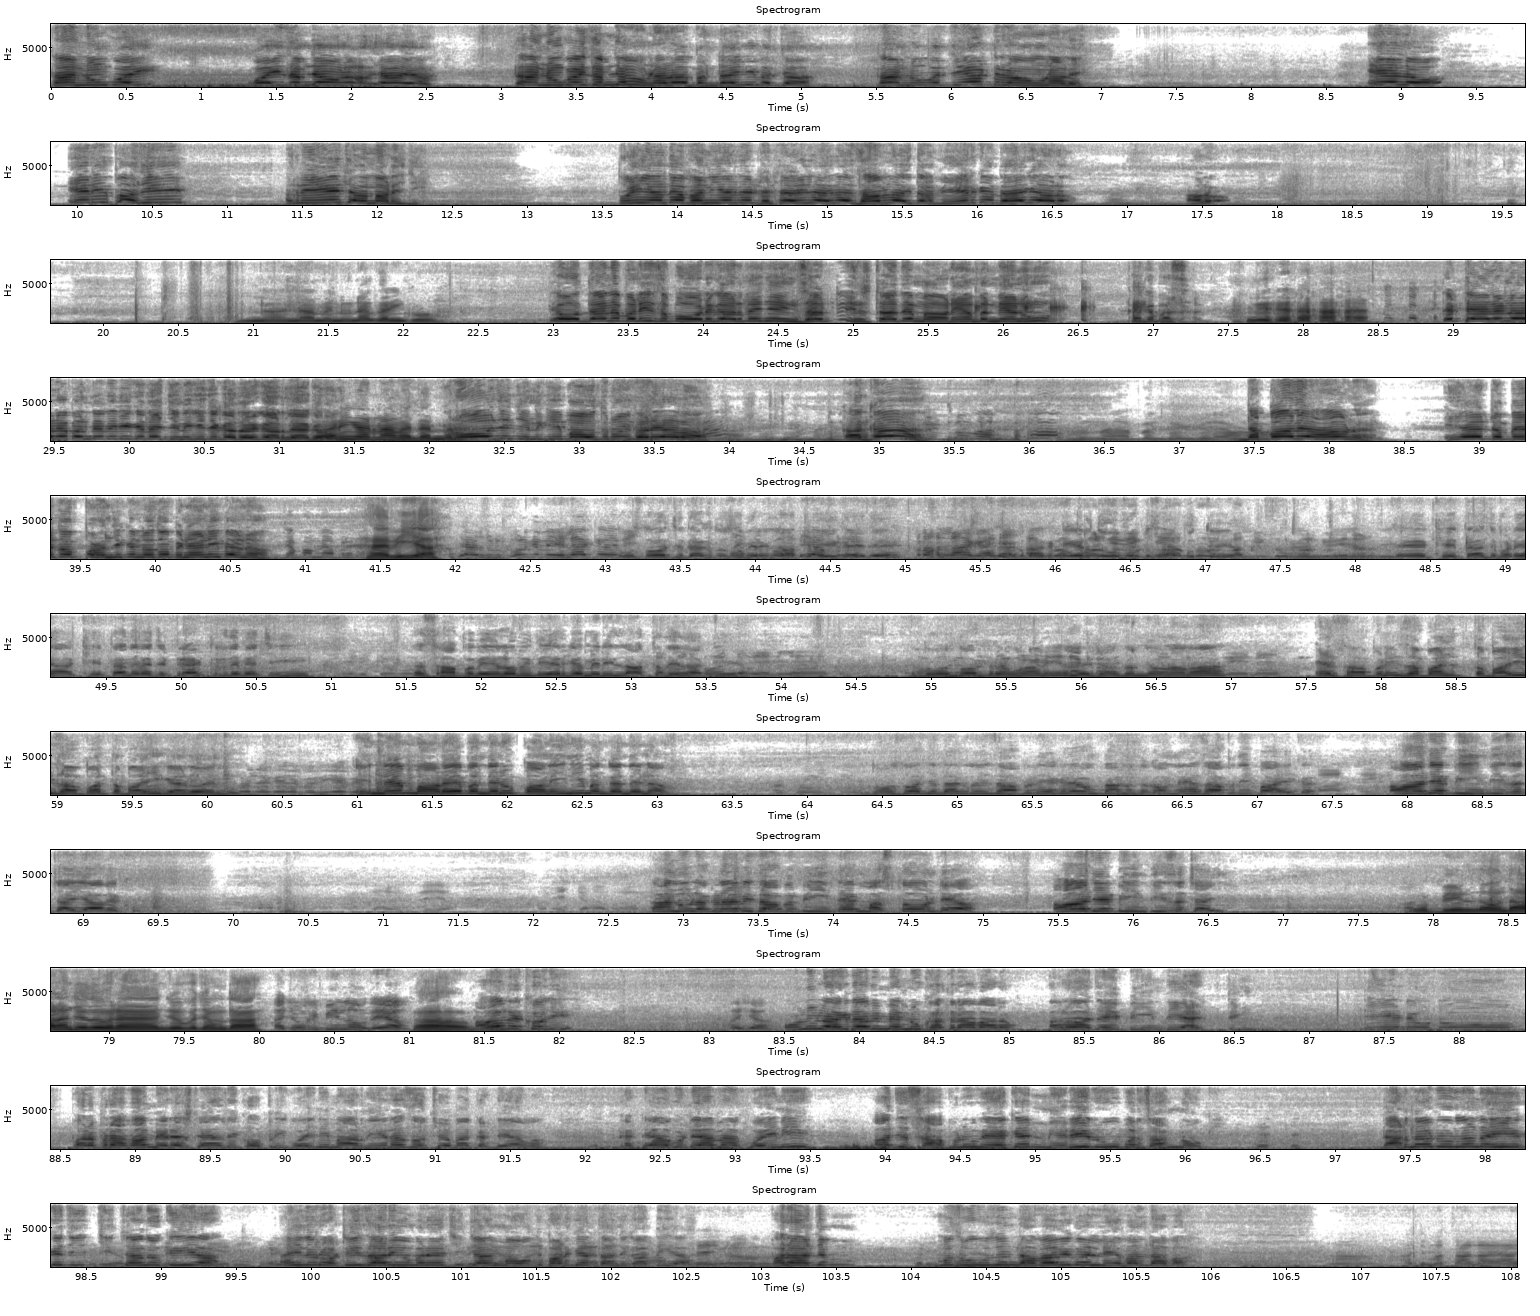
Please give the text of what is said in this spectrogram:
ਤੁਹਾਨੂੰ ਕੋਈ ਕੋਈ ਸਮਝਾਉਣ ਆ ਜਾ ਤੁਹਾਨੂੰ ਕੋਈ ਸਮਝਾਉਣ ਵਾਲਾ ਬੰਦਾ ਹੀ ਨਹੀਂ ਵੱਜਾ। ਤੁਹਾਨੂੰ ਵੱਜੇ ਡਰਾਉਣ ਵਾਲੇ। ਇਹ ਲੋ ਇਹਦੀ ਭਾਜੀ ਰੇਜ ਆ ਮਾੜੀ ਜੀ। ਤੁਸੀਂ ਆਂਦੇ ਫਨੀਅਰ ਦੇ ਡੱਟੇ ਨਹੀਂ ਲੱਗਦਾ ਸਭ ਲੱਗਦਾ। ਵੇਰ ਕੇ ਬਹਿ ਗਿਆ ਲੋ ਹਲੋ। ਨਾ ਨਾ ਮੈਨੂੰ ਨਾ ਕਰੀ ਕੋ। ਤੇ ਉਦਾਂ ਨੇ ਬੜੀ ਸਪੋਰਟ ਕਰਦੇ ਜੇ ਇੰਸਟਾ ਤੇ ਮਾਰਿਆ ਬੰਦਿਆਂ ਨੂੰ। ਕਾਕਾ ਬਸ। ਤੇ ਟੈਲੈਂਟ ਵਾਲੇ ਬੰਦੇ ਦੀ ਵੀ ਕਿਤੇ ਜ਼ਿੰਦਗੀ 'ਚ ਕਦਰ ਕਰ ਲਿਆ ਕਰੋ। ਨਹੀਂ ਕਰਨਾ ਮੈਂ ਤੇਰੇ ਨਾਲ ਰੋਜ਼ ਜ਼ਿੰਦਗੀ ਮੌਤ ਨੂੰ ਹੀ ਫੜਿਆ ਵਾ। ਕਾਕਾ ਡੱਬਾ ਲਿਆ ਹੁਣ। ਇਹ ਡੱਬੇ ਤੋਂ 5 ਕਿਲੋ ਤੋਂ ਬਿਨਾ ਨਹੀਂ ਪੈਣਾ। ਹੈਵੀ ਆ। ਦੋਸਤੋ ਜਿੱਦਾਂ ਕਿ ਤੁਸੀਂ ਮੇਰੀ ਲੱਤ ਵੇਖ ਰਹੇ ਜੇ ਲਗਭਗ 1.5 2 ਫੁੱਟ ਸੱਪ ਉੱਤੇ ਆ। ਤੇ ਖੇਤਾਂ 'ਚ ਫੜਿਆ ਖੇਤਾਂ ਦੇ ਵਿੱਚ ਟਰੈਕਟਰ ਦੇ ਵਿੱਚ ਹੀ। ਤੇ ਸੱਪ ਵੇਖ ਲਓ ਵੀ ਵੇਰ ਕੇ ਮੇਰੀ ਲੱਤ ਦੇ ਲੱਗੇ ਆ। ਤੇ ਦੋਸਤੋ ਡਰਾਉਣਾ ਨਹੀਂ ਹਮੇਸ਼ਾ ਸਮਝਾਉਣਾ ਵਾ। ਇਹ ਸੱਪ ਨਹੀਂ ਸੱਪਾਂ 'ਚ ਤਬਾਹੀ ਸੱਪ ਆ ਤਬਾਹੀ ਕਹਿ ਦੋ ਇਹਨੂੰ। ਇੰਨੇ ਮਾੜੇ ਬੰਦੇ ਨੂੰ ਪਾਣੀ ਨਹੀਂ ਮੰਗਣ ਦੇਣਾ। ਦੋਸਤੋ ਜਿੱਦਾਂ ਕਿ ਤੁਸੀਂ ਸੱਪ ਦੇਖ ਰਹੇ ਹੋ ਹੁਣ ਤੁਹਾਨੂੰ ਦਿਖਾਉਂਦੇ ਆ ਸੱਪ ਦੀ ਬਾਈਕ ਆ ਜੇ ਬੀਨ ਦੀ ਸਚਾਈ ਆ ਵੇਖੋ। ਤੁਹਾਨੂੰ ਲੱਗਣਾ ਵੀ ਸੱਪ ਬੀਨ ਤੇ ਮਸਤ ਹੋਣ ਡਿਆ। ਆ ਜੇ ਬੀਨ ਦੀ ਸਚਾਈ। ਉਹ ਬੀਨ ਲਾਉਂਦਾ ਨਾ ਜਦੋਂ ਰੈਂ ਜੋ ਵਜਾਉਂਦਾ ਆ ਜੋਗੀ ਬੀਨ ਲਾਉਂਦੇ ਆ। ਆਹੋ। ਆਹ ਦੇਖੋ ਜੀ। ਅੱਛਾ। ਉਹਨੂੰ ਲੱਗਦਾ ਵੀ ਮੈਨੂੰ ਖਤਰਾ ਵਾਲੋ ਹਲੋ ਅੱਜ ਅਸੀਂ ਬੀਨ ਦੀ ਐਕਟਿੰਗ ਟੀ ਡਿਊਟੂ ਪਰ ਭਰਾਵਾ ਮੇਰੇ ਸਟਾਈਲ ਦੀ ਕਾਪੀ ਕੋਈ ਨਹੀਂ ਮਾਰਨੀ ਹੈ ਨਾ ਸੋਚਿਓ ਮੈਂ ਕੱਢਿਆ ਵਾਂ। ਕੱਢਿਆ ਗੁੱਡਿਆ ਮੈਂ ਕੋਈ ਨਹੀਂ, ਅੱਜ ਸੱਪ ਨੂੰ ਵੇਖ ਕੇ ਮੇਰੀ ਰੂਹ ਪ੍ਰਸੰਨ ਹੋ ਗਈ। ਡਰਨਾ ਡਰਨਾ ਨਹੀਂ ਹੈ ਕਿ ਚੀਜ਼ਾਂ ਤੋਂ ਕੀ ਆ? ਅਸੀਂ ਤਾਂ ਰੋਟੀ ਸਾਰੀ ਉਮਰ ਇਹ ਚੀਜ਼ਾਂ ਮੌਤ ਫੜ ਕੇ ਤੰਜ ਖਾਧੀ ਆ। ਪਰ ਅੱਜ ਮਹਿਸੂਸ ਹੁੰਦਾ ਵਾ ਵੀ ਕੋਈ ਲੈਵਲ ਦਾ ਵਾ। ਅੱਜ ਮੱਥਾ ਲਾਇਆ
